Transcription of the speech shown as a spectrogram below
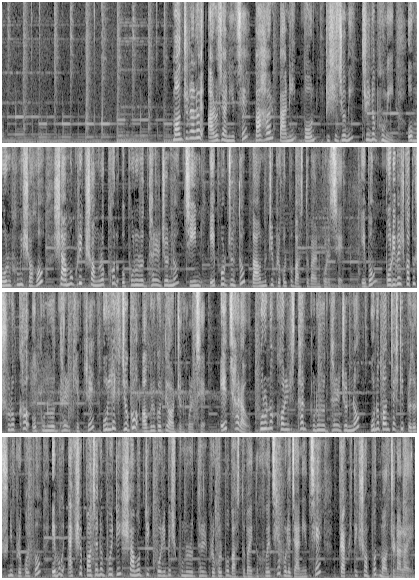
মন্ত্রণালয় আরও জানিয়েছে, পাহাড়, পানি, বন, কৃষিজমি তৃণভূমি ও মরুভূমি সহ সামগ্রিক সংরক্ষণ ও পুনরুদ্ধারের জন্য চীন এ পর্যন্ত বাউন্নটি প্রকল্প বাস্তবায়ন করেছে এবং পরিবেশগত সুরক্ষা ও পুনরুদ্ধারের ক্ষেত্রে উল্লেখযোগ্য অগ্রগতি অর্জন করেছে। এছাড়াও পুরনো খনির স্থান পুনরুদ্ধারের জন্য ঊনপঞ্চাশটি প্রদর্শনী প্রকল্প এবং একশো পঁচানব্বইটি সামুদ্রিক পরিবেশ পুনরুদ্ধারের প্রকল্প বাস্তবায়িত হয়েছে বলে জানিয়েছে প্রাকৃতিক সম্পদ মন্ত্রণালয়।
